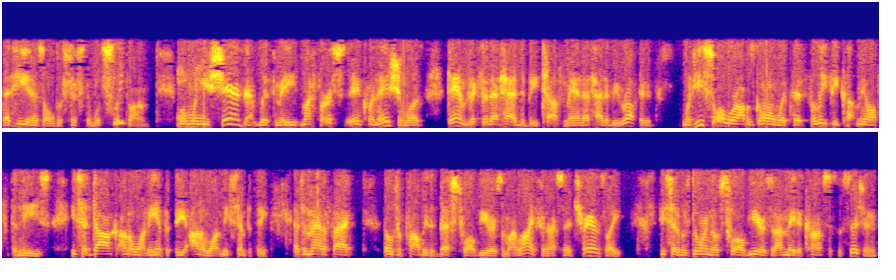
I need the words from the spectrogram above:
that he and his older sister would sleep on. Mm-hmm. Well, when you shared that with me, my first inclination was, damn, Victor, that had to be tough, man. That had to be rough. And when he saw where I was going with it, Philippe cut me off at the knees. He said, Doc, I don't want any empathy. I don't want any sympathy. As a matter of fact, those are probably the best 12 years of my life. And I said, translate. He said, it was during those 12 years that I made a conscious decision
